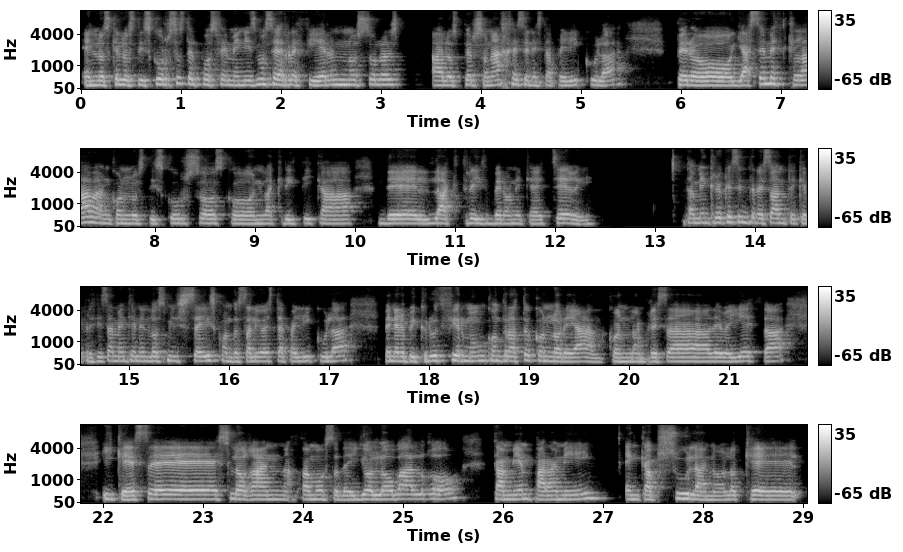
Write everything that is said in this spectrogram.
en los que los discursos del posfeminismo se refieren no solo a los personajes en esta película, pero ya se mezclaban con los discursos, con la crítica de la actriz Verónica Echegui. También creo que es interesante que precisamente en el 2006, cuando salió esta película, Penelope Cruz firmó un contrato con L'Oreal, con la empresa de belleza, y que ese eslogan famoso de yo lo valgo, también para mí encapsula ¿no? lo que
